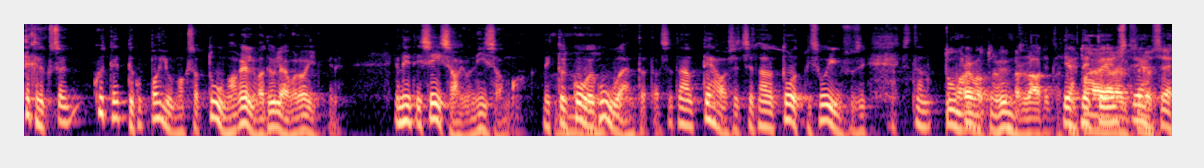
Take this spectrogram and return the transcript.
tegelikult sa kujuta ette, kui palju maksab tuumarelvade üleval hoidmine ja need ei seisa ju niisama, neid tuleb kogu aeg mm. uuendada, see tähendab tehaseid, see tähendab tootmisvõimsusi. Tähendab... tuumarelvad tuleb ümber laadida. see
